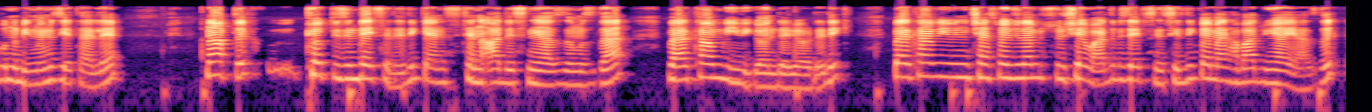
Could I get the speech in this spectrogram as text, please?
Bunu bilmemiz yeterli. Ne yaptık? Kök dizindeyse dedik. Yani sitenin adresini yazdığımızda welcome view'i gönderiyor dedik. Welcome view'in içerisinde önceden bir sürü şey vardı. Biz hepsini sildik ve merhaba dünya yazdık.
